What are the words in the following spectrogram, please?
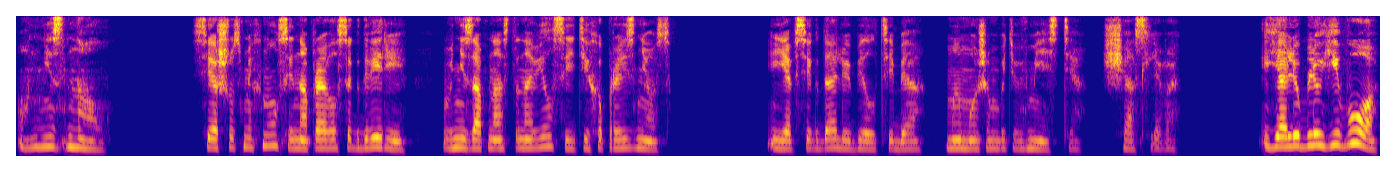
Он не знал. Серж усмехнулся и направился к двери. Внезапно остановился и тихо произнес: «Я всегда любил тебя. Мы можем быть вместе. Счастливы». «Я люблю его!»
